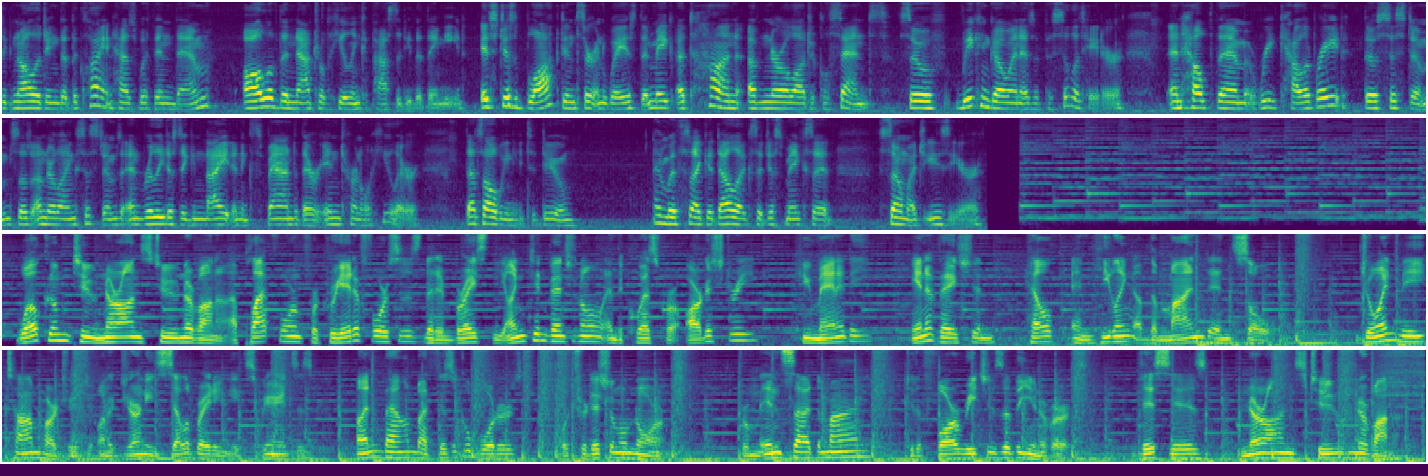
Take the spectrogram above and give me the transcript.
acknowledging that the client has within them all of the natural healing capacity that they need. It's just blocked in certain ways that make a ton of neurological sense. So if we can go in as a facilitator and help them recalibrate those systems, those underlying systems, and really just ignite and expand their internal healer, that's all we need to do. And with psychedelics, it just makes it so much easier. Welcome to Neurons to Nirvana, a platform for creative forces that embrace the unconventional and the quest for artistry, humanity, innovation, health, and healing of the mind and soul. Join me, Tom Hartridge, on a journey celebrating experiences unbound by physical borders or traditional norms, from inside the mind to the far reaches of the universe. This is Neurons to Nirvana.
